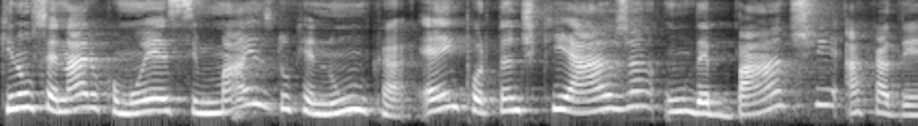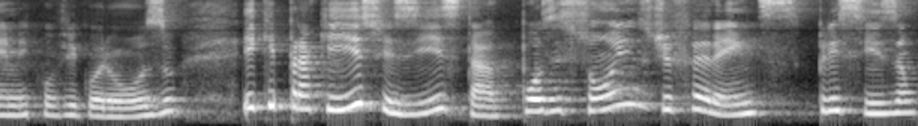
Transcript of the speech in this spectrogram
que num cenário como esse, mais do que nunca, é importante que haja um debate acadêmico vigoroso e que, para que isso exista, posições diferentes precisam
